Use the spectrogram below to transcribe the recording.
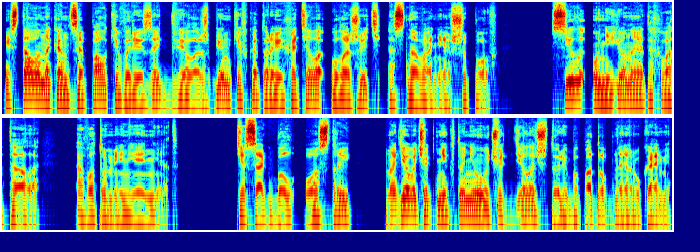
и стала на конце палки вырезать две ложбинки, в которые хотела уложить основание шипов. Силы у нее на это хватало, а вот умения нет. Тесак был острый, но девочек никто не учит делать что-либо подобное руками,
